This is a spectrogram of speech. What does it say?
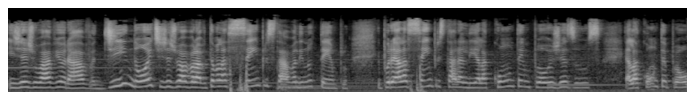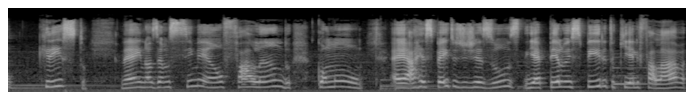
e jejuava e orava. Dia e noite jejuava e orava. Então ela sempre estava ali no templo. E por ela sempre estar ali, ela contemplou Jesus, ela contemplou Cristo. Né? E nós vemos Simeão falando como é, a respeito de Jesus, e é pelo Espírito que ele falava,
